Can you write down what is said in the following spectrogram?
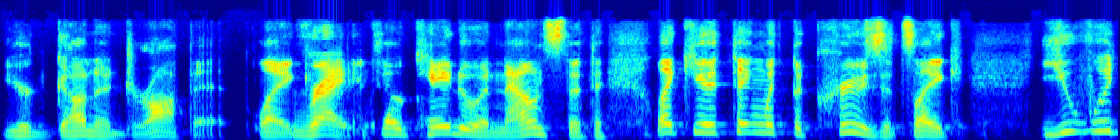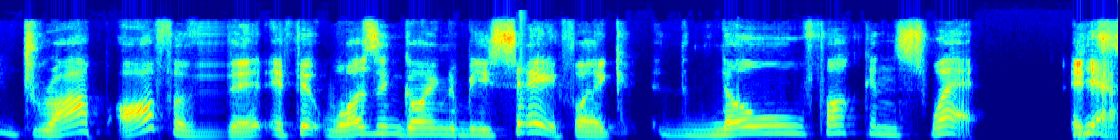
you're gonna drop it. Like, right. it's okay to announce that. like your thing with the cruise, it's like you would drop off of it if it wasn't going to be safe. Like, no fucking sweat. It's yeah.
